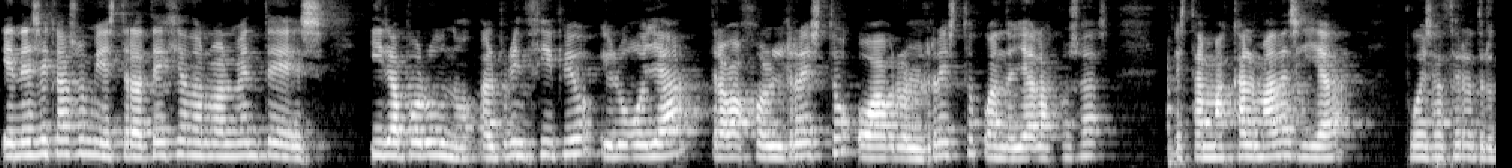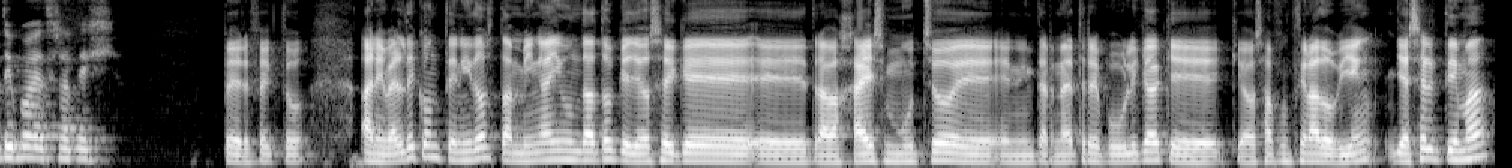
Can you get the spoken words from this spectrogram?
en ese caso mi estrategia normalmente es ir a por uno al principio y luego ya trabajo el resto o abro el resto cuando ya las cosas están más calmadas y ya puedes hacer otro tipo de estrategia. Perfecto. A nivel de contenidos, también hay un dato que yo sé que eh, trabajáis mucho eh, en Internet República que, os ha funcionado bien, y es el tema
